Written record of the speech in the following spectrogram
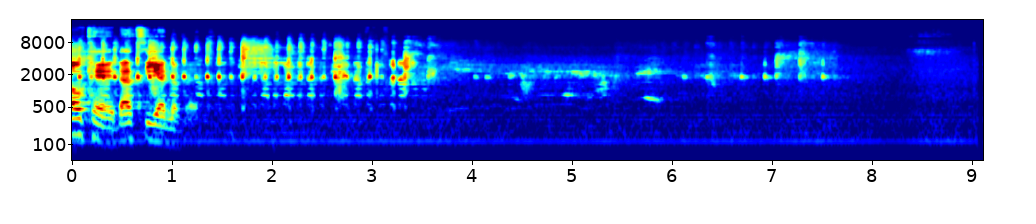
Okay, that's the end of it.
